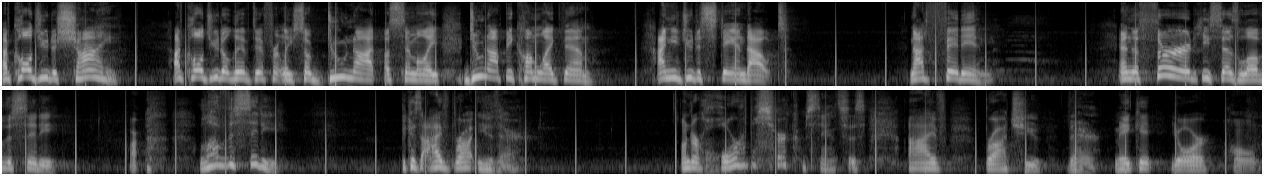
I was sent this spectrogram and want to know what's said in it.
I've called you to shine. I've called you to live differently. So do not assimilate. Do not become like them. I need you to stand out, not fit in. And the third, he says, love the city. Love the city because I've brought you there. Under horrible circumstances, I've brought you there. Make it your home.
